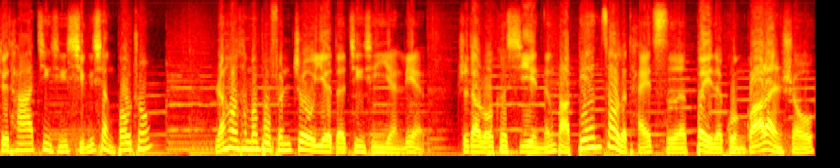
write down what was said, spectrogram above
对他进行形象包装，然后他们不分昼夜地进行演练。直到罗克西能把编造的台词背得滚瓜烂熟，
